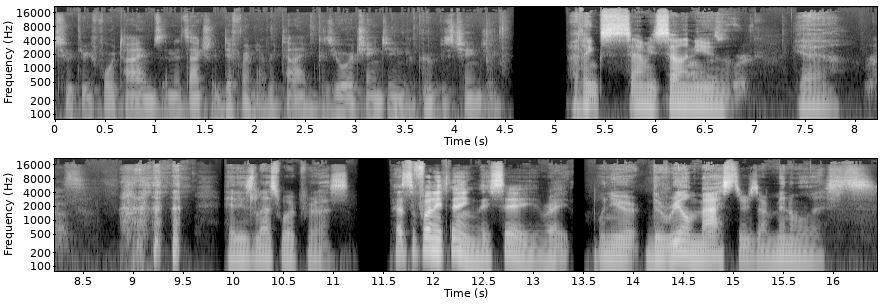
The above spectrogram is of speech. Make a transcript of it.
two three four times and it's actually different every time because you're changing your group is changing I think Sammy's telling you, yeah, it is less work for us. That's the funny thing they say, right? When you're the real masters are minimalists.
